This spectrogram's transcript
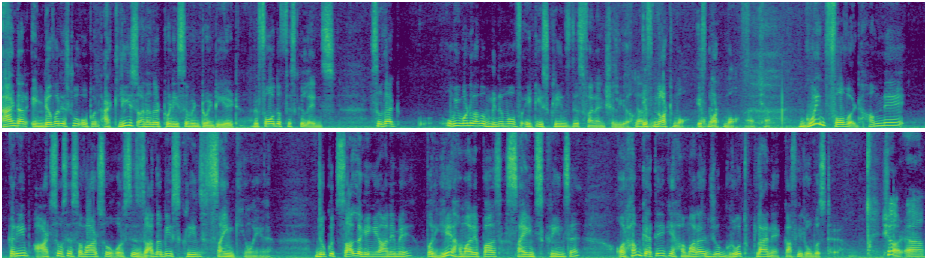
and our endeavor is to open at least another 27 28 before the fiscal ends so that we want to have a minimum of 80 screens this financial year, Lovely. if not more, if okay. not more. अच्छा गोइंग फॉरवर्ड हमने करीब 800 से सवा 800 और से ज़्यादा भी स्क्रीन साइन किए हुए हैं जो कुछ साल लगेंगे आने में पर ये हमारे पास साइन स्क्रीन हैं और हम कहते हैं कि हमारा जो ग्रोथ प्लान है काफ़ी रोबस्ट है श्योर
